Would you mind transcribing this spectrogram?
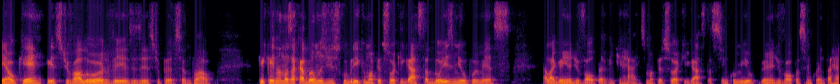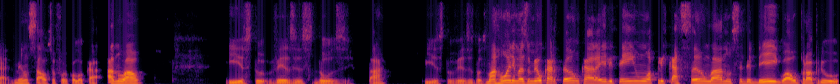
É o quê? Este valor vezes este percentual. O que, que nós acabamos de descobrir? Que uma pessoa que gasta 2 mil por mês, ela ganha de volta 20 reais. Uma pessoa que gasta 5 mil, ganha de volta 50 reais. Mensal, se eu for colocar anual, isto vezes 12, tá? Isto vezes 12. Marrone, mas o meu cartão, cara, ele tem uma aplicação lá no CDB, igual o próprio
